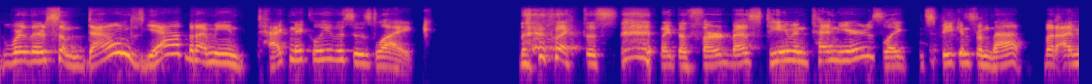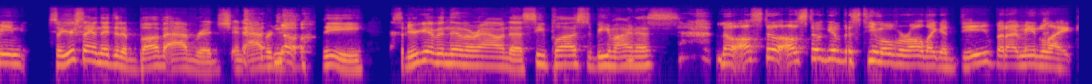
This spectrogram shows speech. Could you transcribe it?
where there's some downs, yeah, but I mean, technically, this is like like this like the third best team in 10 years like speaking from that but i mean So you're saying they did above average and average No. is C. So you're giving them around a C plus, B minus. no i'll still i'll still give this team overall like a d but i mean like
